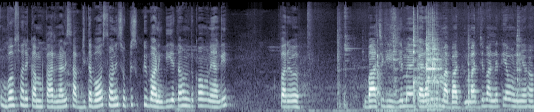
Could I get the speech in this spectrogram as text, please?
ਬਹੁਤ ਸਾਰੇ ਕੰਮ ਕਰਨ ਵਾਲੀ। ਸਬਜ਼ੀ ਤਾਂ ਬਹੁਤ ਸੋਹਣੀ ਸੁੱਕੀ ਸੁੱਕੀ ਬਣ ਗਈ ਹੈ, ਤਾਂ ਹੁਣ ਦਿਖਾਉਣੇ ਆਗੇ। ਪਰ ਬਚ ਗਈ ਜੇ ਮੈਂ ਕਹਿ ਰਹਾ ਕਿ ਮੈਂ ਮੱਝ- ਬੰਨ ਕੇ ਆਉਣੀ ਆ, ਹਾਂ।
